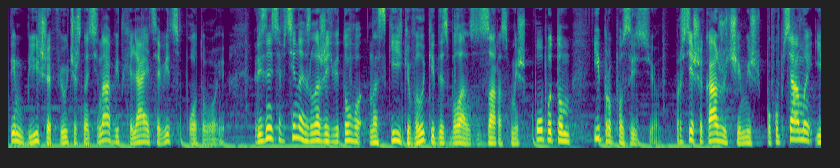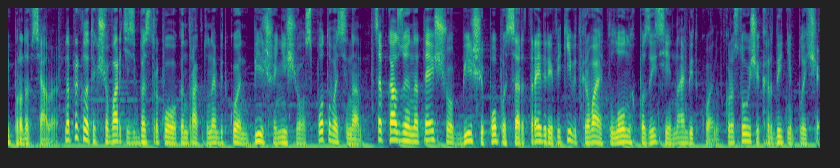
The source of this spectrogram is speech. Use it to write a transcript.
тим більше фьючерсна ціна відхиляється від спотової. Різниця в цінах залежить від того, наскільки великий дисбаланс зараз між попитом і пропозицією, простіше кажучи, між покупцями і продавцями. Наприклад, якщо вартість безстрокового контракту на біткоін більша, ніж його спотова ціна, це вказує на те, що більший попит серед трейдерів, які відкривають лонг позиції на біткоін, використовуючи кредитні плечі.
